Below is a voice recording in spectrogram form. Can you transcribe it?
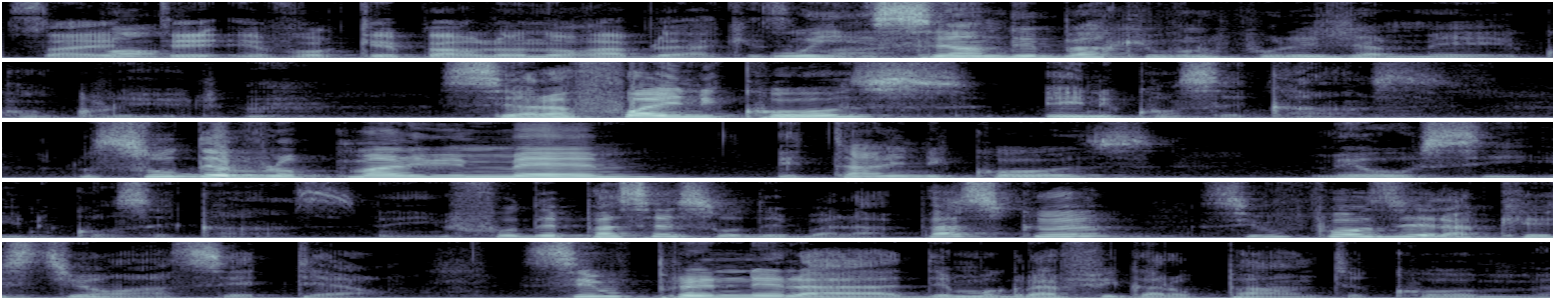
Ça a été évoqué par l'honorable Akizima. Oui, c'est un débat que vous ne pourrez jamais conclure. C'est à la fois une cause et une conséquence. Le sous-développement lui-même étant une cause, mais aussi une conséquence. Il faut dépasser ce débat-là. Parce que si vous posez la question en ces termes, si vous prenez la démographie galopante comme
